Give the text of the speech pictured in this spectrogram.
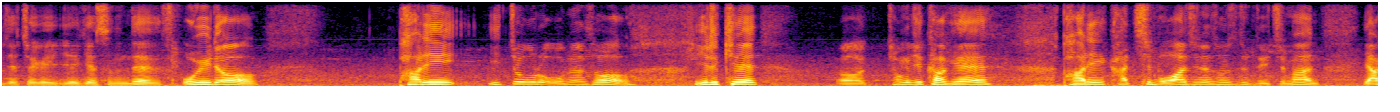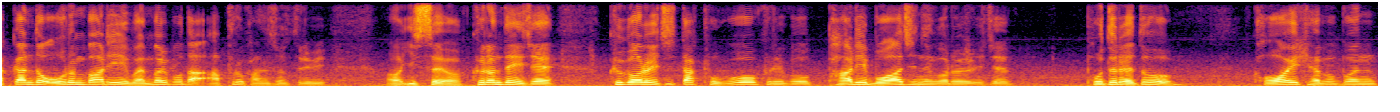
이제 제가 얘기했었는데 오히려 발이 이쪽으로 오면서 이렇게 어, 정직하게 발이 같이 모아지는 선수들도 있지만 약간 더 오른발이 왼발보다 앞으로 가는 선수들이 어, 있어요. 그런데 이제 그거를 이제 딱 보고 그리고 발이 모아지는 거를 이제 보더라도 거의 대부분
